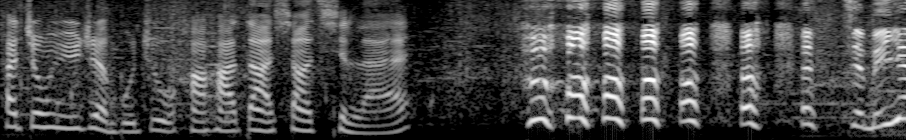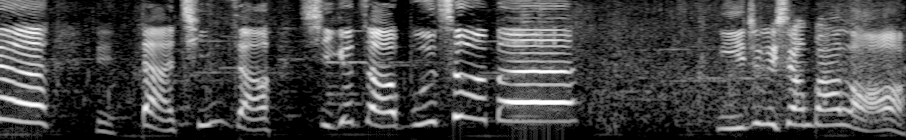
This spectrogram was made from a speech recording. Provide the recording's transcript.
他终于忍不住哈哈大笑起来。怎么样？大清早洗个澡不错吧？你这个乡巴佬，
